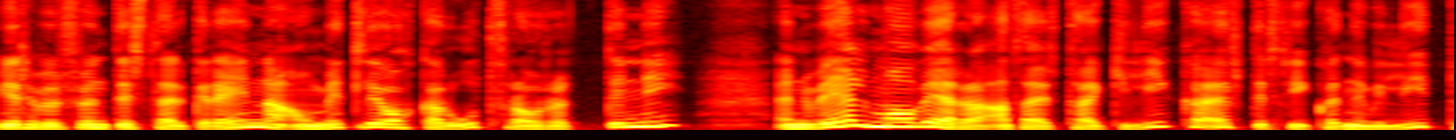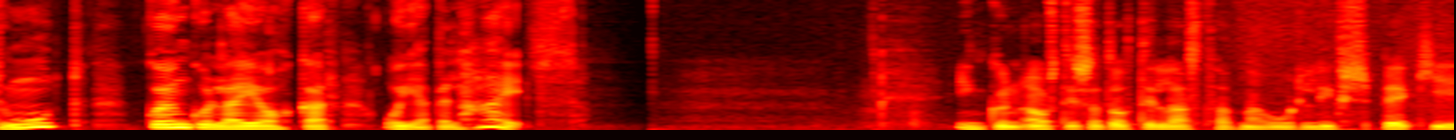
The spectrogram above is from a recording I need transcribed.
Mér hefur fundist þær greina á milli okkar út frá röttinni en vel má vera að þær taki líka eftir því hvernig við lítum út, göngulagi okkar og jafnvel hæð. Ingun Ástísadóttir last þarna úr lífsbeki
